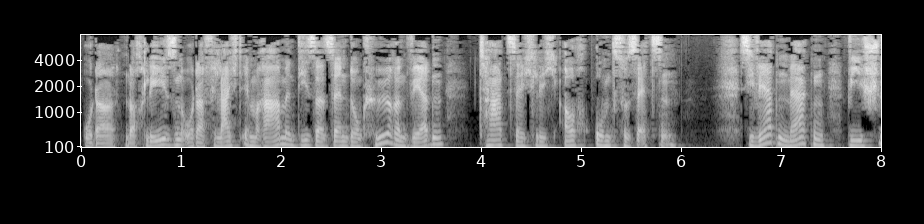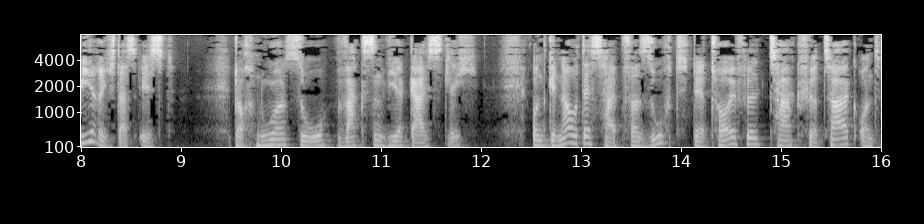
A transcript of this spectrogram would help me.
oder noch lesen oder vielleicht im Rahmen dieser Sendung hören werden, tatsächlich auch umzusetzen. Sie werden merken, wie schwierig das ist. Doch nur so wachsen wir geistlich. Und genau deshalb versucht der Teufel Tag für Tag und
